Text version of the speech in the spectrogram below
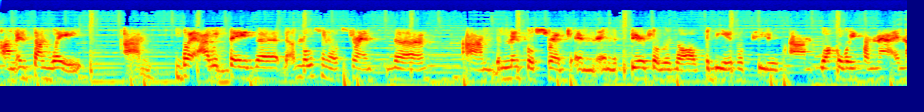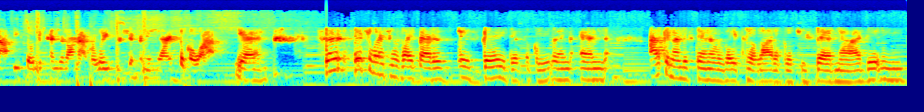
um, in some ways. Um, but I would say the, the emotional strength, the um, the mental strength and, and the spiritual resolve to be able to um, walk away from that and not be so dependent on that relationship anymore. It took a lot. Yeah. Situations like that is, is very difficult, and, and I can understand and relate to a lot of what you said. Now, I didn't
